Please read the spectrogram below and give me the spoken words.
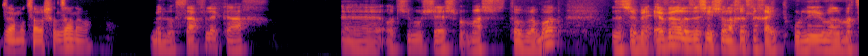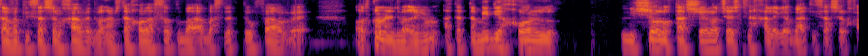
זה המוצר של זנר. בנוסף לכך, אה, עוד שימוש שיש ממש טוב לבוט, זה שמעבר לזה שהיא שולחת לך עדכונים על מצב הטיסה שלך ודברים שאתה יכול לעשות בשדה תעופה ועוד כל מיני דברים, אתה תמיד יכול לשאול אותה שאלות שיש לך לגבי הטיסה שלך.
